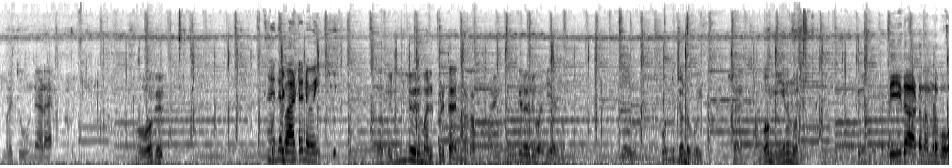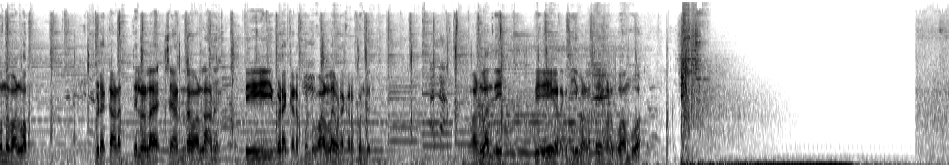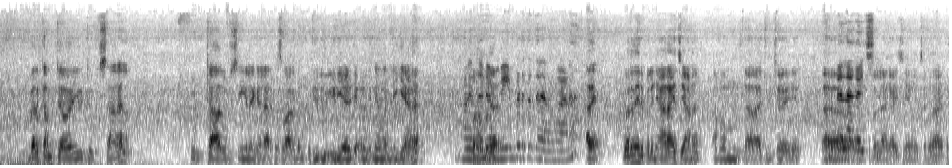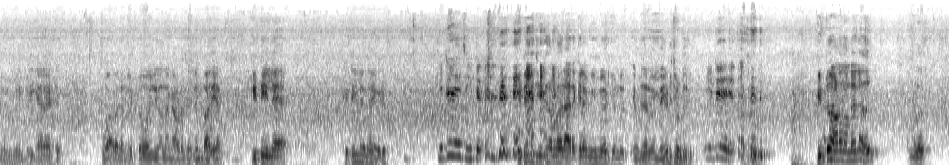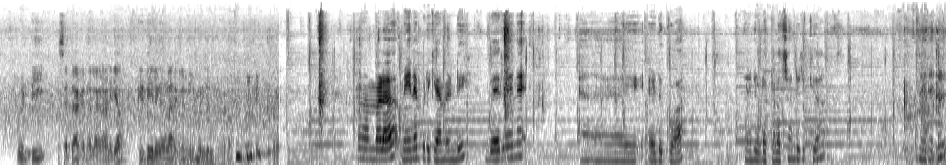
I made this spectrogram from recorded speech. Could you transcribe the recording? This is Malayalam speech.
നമ്മുടെ ചൂണ്ടയുടെ റോഗ് അതിന്റെ പാട്ടിന് പോയി. നല്ല വലിയൊരു മൽപ്പിടുത്തായിരുന്നു കേട്ടോ. ഭയങ്കര ഒരു വലിയായിരുന്നു. അത് പൊട്ടിച്ചോണ്ട് പോയി. പക്ഷെ സംഭവം മീനൊന്നുമില്ല. ഇതാട്ടോ നമ്മൾ പോകുന്ന വള്ളം. ഇവിടെ കടത്തിലുള്ള ചേട്ടന്റെ വള്ളമാണ് ദേ ഇവിടെ കിടപ്പുണ്ട്. വള്ളം ഇവിടെ കിടപ്പുണ്ട്. വള്ളം ദേ ദേ കിടക്കുന്നു. ഈ വള്ളത്തെ ഞങ്ങൾ പോകാൻ പോവാ. Welcome to our YouTube channel food travel ഫിഷിങ്ങിലേക്ക് എല്ലാവർക്കും സ്വാഗതം. പുതിയൊരു വീഡിയോ ആയിട്ട് ഞങ്ങൾ പിന്നെ വന്നിരിക്കുകയാണ്. അപ്പോൾ നമ്മൾ അതെ വെറുതെ ഇരിപ്പില്ല. ഞായറാഴ്ചയാണ്. അപ്പം ഞായറാഴ്ച ഉച്ച കഴിഞ്ഞ് എല്ലാം കഴിച്ച്. ഞങ്ങൾ ചെറുതായിട്ടൊന്ന് മീൻ പിടിക്കാനായിട്ട് പോവാം. വല്ലതും കിട്ടുമോ ഇല്ലയോ എന്നൊക്കെ അവിടെ ചെല്ലുമ്പോൾ അറിയാം. കിട്ടിയില്ലേ? കിട്ടിയില്ല എന്നാ ഒരു? കിട്ടുകയെ ചീറ്റ് കിട്ടിയില്ല ചീറ്റ് നമ്മൾ ഒരു അരക്കിലോ മീൻ മേടിച്ചോണ്ട് എവിടെ നിന്ന് മേടിച്ചോണ്ട് വരും. കിട്ടുവാണെന്നുണ്ടെങ്കിൽ അത് നമ്മൾ വെട്ടി സെറ്റാക്കുന്നതെല്ലാം കാണിക്കാം. കിട്ടിയില്ലെങ്കിൽ നിങ്ങൾ ആരെങ്കിലും മീൻ മേടിച്ചോണ്ട് വരും കേട്ടോ നമ്മൾ മീനെ പിടിക്കാൻ വേണ്ടി വരേനെ എടുക്കുക. അതിന്റെ ഇവിടെ കിളച്ചോണ്ടിരിക്കുക. വരകൾ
